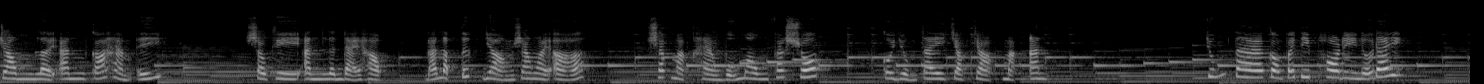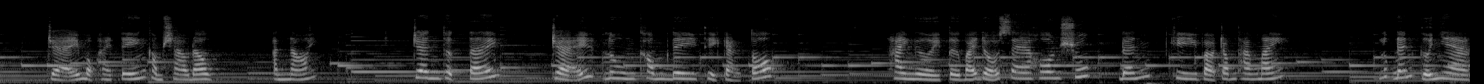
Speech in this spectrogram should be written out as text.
Trong lời anh có hàm ý. Sau khi anh lên đại học, đã lập tức dọn ra ngoài ở. Sắc mặt hàng vũ mông phát sốt. Cô dùng tay chọt chọt mặt anh. Chúng ta còn phải đi party nữa đấy. Trễ một hai tiếng không sao đâu, anh nói trên thực tế, trễ luôn không đi thì càng tốt. Hai người từ bãi đổ xe hôn suốt đến khi vào trong thang máy. Lúc đến cửa nhà,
